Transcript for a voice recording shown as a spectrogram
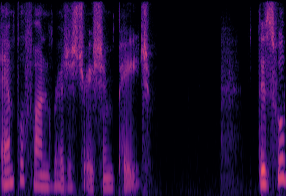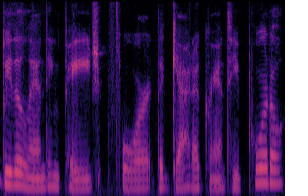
Amplifund registration page. This will be the landing page for the GATA Grantee portal.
